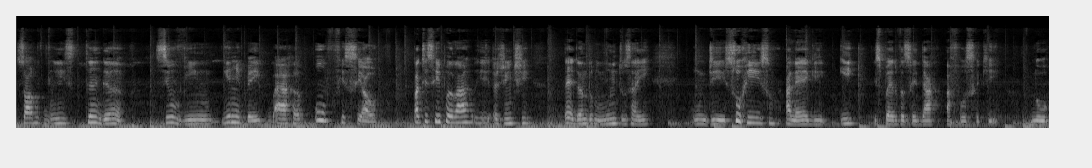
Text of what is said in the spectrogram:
só no Instagram Silvinho Gameplay barra oficial. Participa lá e a gente pegando muitos aí de sorriso, alegre e espero você dar a força aqui no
